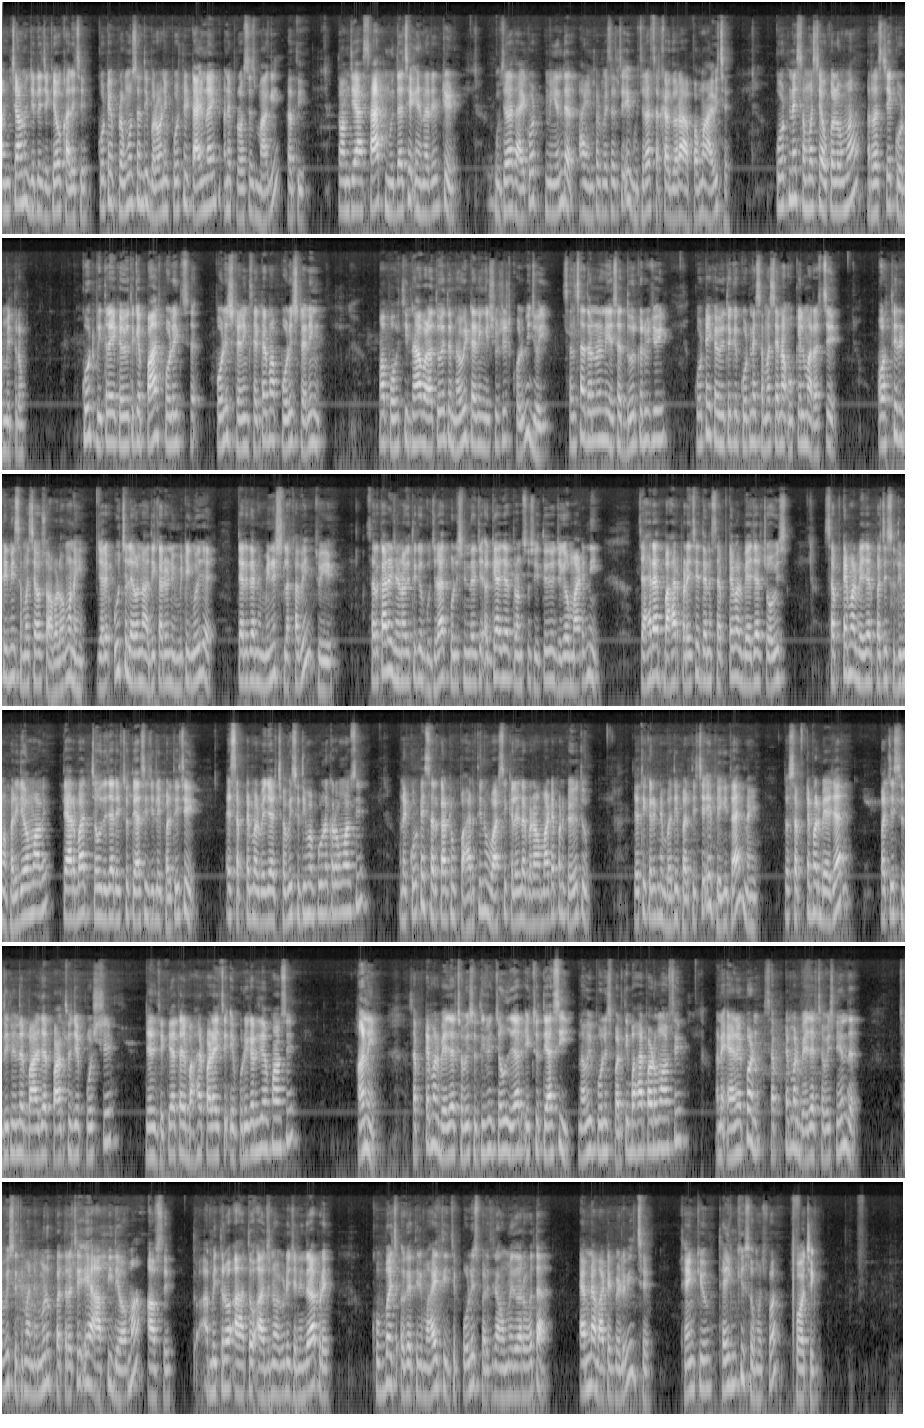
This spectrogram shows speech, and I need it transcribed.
પંચાણું જેટલી જગ્યાઓ ખાલી છે. કોર્ટે પ્રમોશનથી ભરવાની પોસ્ટની ટાઈમલાઈન અને પ્રોસેસ માગી હતી. તો આમ જે આ સાત મુદ્દા છે એના રિલેટેડ ગુજરાત હાઈકોર્ટની અંદર આ ઇન્ફોર્મેશન છે એ ગુજરાત સરકાર દ્વારા આપવામાં આવી છે. કોર્ટને સમસ્યા ઉકેલવામાં રસ છે કોર્ટ મિત્રો. કોર્ટ મિત્રએ કહ્યું હતું કે પાંચ પોલીસ પોલીસ ટ્રેનિંગ સેન્ટરમાં પોલીસ ટ્રેનિંગમાં પહોંચી ના વળાતું હોય તો નવી ટ્રેનિંગ ઇન્સ્ટિટ્યૂટ ખોલવી જોઈએ. સંસાધનોની અછત દૂર કરવી જોઈએ. કોર્ટે કહ્યું હતું કે કોર્ટને સમસ્યાના ઉકેલમાં રસ છે ઓથોરિટીની સમસ્યાઓ સાંભળવામાં નહીં. જ્યારે ઉચ્ચ લેવલના અધિકારીઓની મિટિંગ હોય જાય ત્યારે તેને મિનિટ્સ લખાવી જોઈએ. સરકારે જણાવ્યું હતું કે ગુજરાત પોલીસની અંદર જે અગિયાર હજાર ત્રણસો સિત્તેર જગ્યાઓ માટેની જાહેરાત બહાર પડે છે, તેને સપ્ટેમ્બર બે હજાર ચોવીસ, સપ્ટેમ્બર બે હજાર પચીસ સુધીમાં ભરી દેવામાં આવે. ત્યારબાદ ચૌદ હજાર એકસો ત્યાસી જેટલી ભરતી છે, એ સપ્ટેમ્બર બે હજાર છવ્વીસ સુધીમાં પૂર્ણ કરવામાં આવશે. અને કોર્ટે સરકારનું ભારતીયનું વાર્ષિક કેલેન્ડર બનાવવા માટે પણ કહ્યું હતું, જેથી કરીને બધી ભરતી છે એ ભેગી થાય નહીં. તો સપ્ટેમ્બર બે હજાર પચીસ સુધીની અંદર બાર હજાર પાંચસો જે પોસ્ટ છે જેની જગ્યા અત્યારે બહાર પડાય છે એ પૂરી કરી દેવામાં આવશે. અને સપ્ટેમ્બર બે હજાર છવ્વીસ સુધીની ચૌદ હજાર એકસો ત્યાસી નવી પોલીસ ભરતી બહાર પાડવામાં આવશે. અને એને પણ સપ્ટેમ્બર બે હજાર છવ્વીસની અંદર છવ્વીસ સુધીમાં નિમણૂક પત્ર છે એ આપી દેવામાં આવશે. તો આ મિત્રો, આ તો આજનો વીડિયો જેની અંદર આપણે ખૂબ જ અગત્યની માહિતી જે પોલીસ ભરતીના ઉમેદવારો હતા, એમના માટે મેળવી છે. Thank you thank you so much for watching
